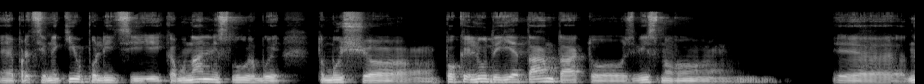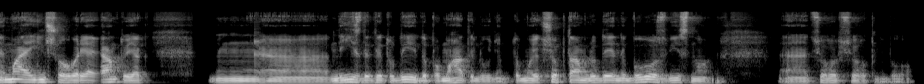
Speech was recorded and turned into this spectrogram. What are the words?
е, працівників поліції, і комунальні служби, тому що поки люди є там, так то звісно е, немає іншого варіанту, як не їздити туди і допомагати людям. Тому, якщо б там людей не було, звісно, е, цього всього б не було.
